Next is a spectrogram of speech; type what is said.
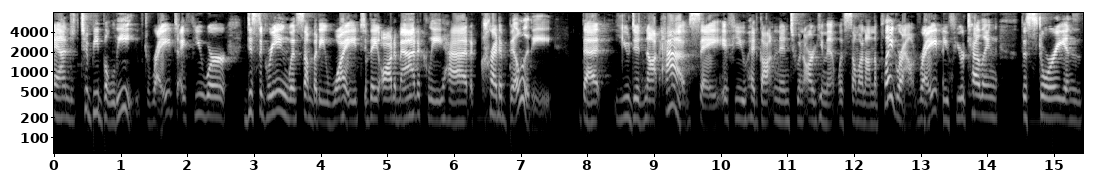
and to be believed, right? If you were disagreeing with somebody white, they automatically had credibility that you did not have, say, if you had gotten into an argument with someone on the playground, right? If you're telling the story and the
